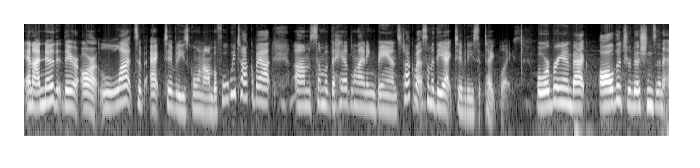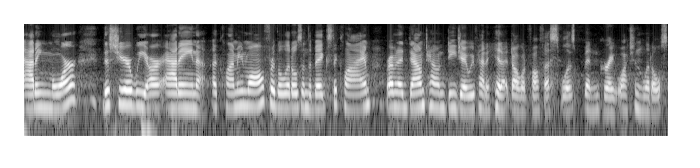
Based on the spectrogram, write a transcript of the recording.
And I know that there are lots of activities going on. Before we talk about um, some of the headlining bands, talk about some of the activities that take place. But we're bringing back all the traditions and adding more. This year we are adding a climbing wall for the littles and the bigs to climb. We're having a downtown DJ. We've had a hit at Dogwood Fall Festival. It's been great watching littles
